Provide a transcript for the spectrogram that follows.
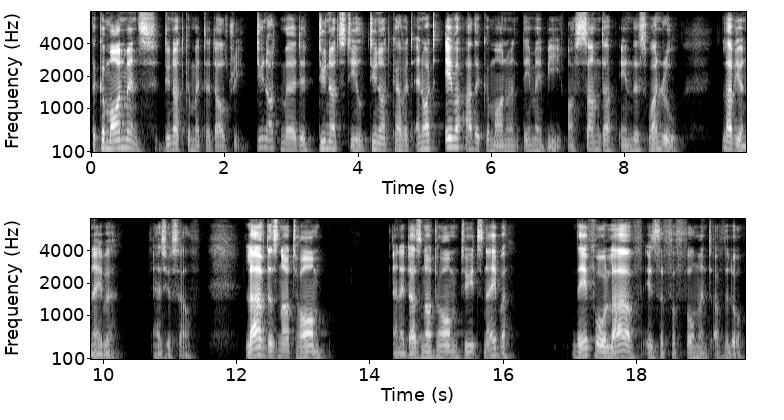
The commandments do not commit adultery, do not murder, do not steal, do not covet, and whatever other commandment there may be are summed up in this one rule love your neighbor as yourself. Love does not harm, and it does not harm to its neighbor. Therefore, love is the fulfillment of the law.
